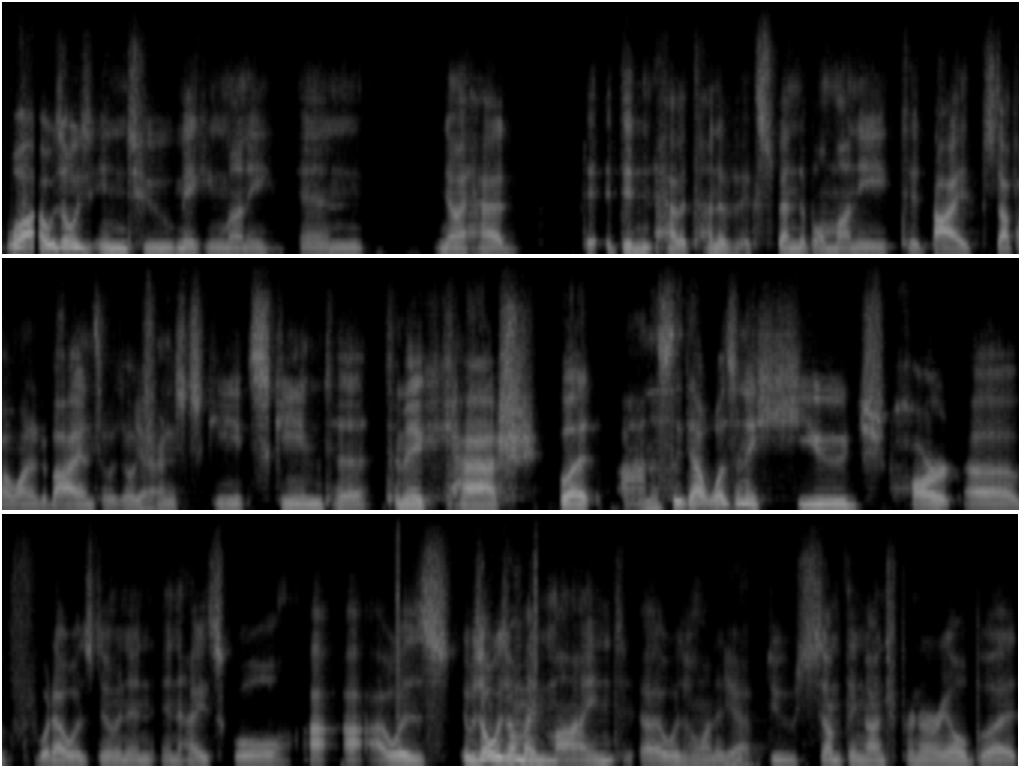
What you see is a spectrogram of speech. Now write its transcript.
Well, I was always into making money and you know, I had it didn't have a ton of expendable money to buy stuff I wanted to buy, and so I was always yeah. trying to scheme scheme to to make cash. But honestly, that wasn't a huge part of what I was doing in, in high school. I, I, I was it was always on my mind. I always wanted yeah. to do something entrepreneurial, but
